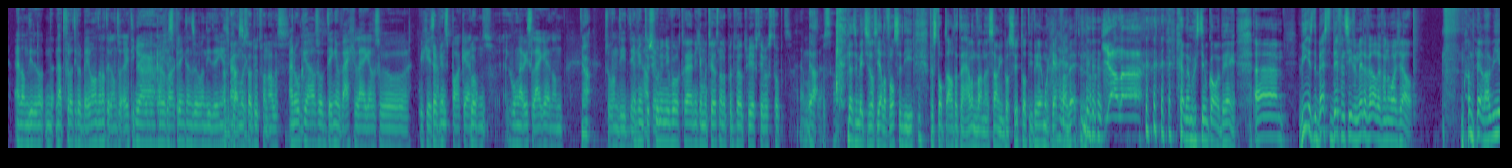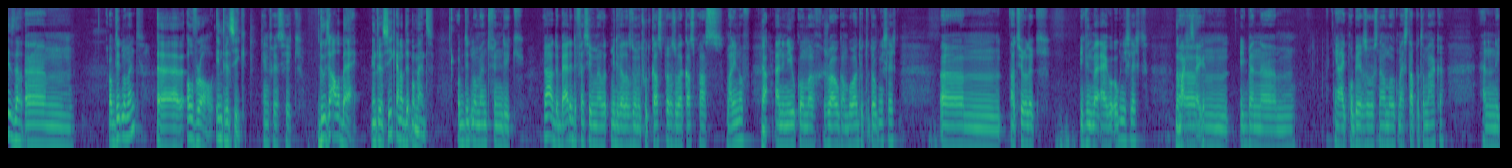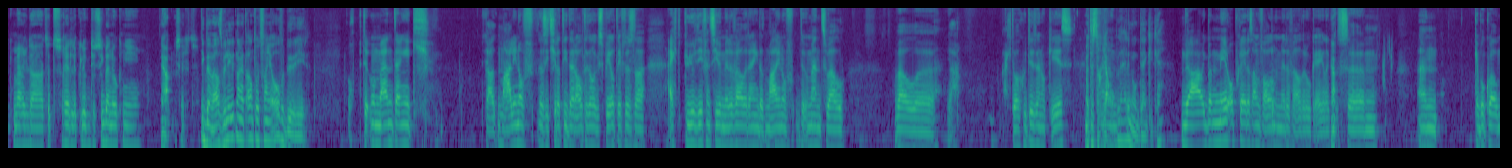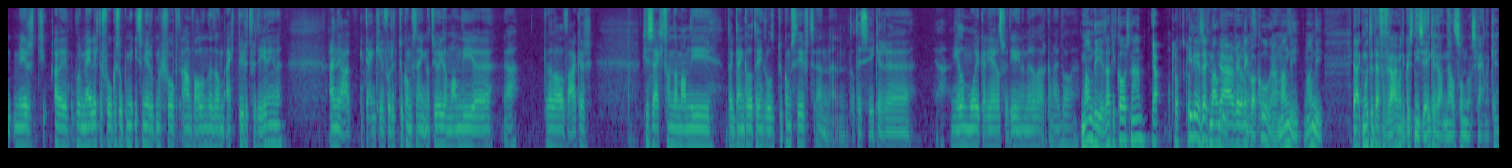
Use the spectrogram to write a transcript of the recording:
En dan die, net voordat hij voorbij was, dan had hij dan zo uit die Ja, kastje springt en zo van die dingen. Dat is Ja, dat doet van alles. En ook ja, zo dingen wegleggen, zo je gsm's pakken en dan gewoon ergens leggen en dan Ja. Zo van die Je dingen. vindt je haalt hij. schoenen niet voor training, je moet heel snel op het veld. Wie heeft die verstopt? Hij moet, Ja. Dus, Dat is een beetje zoals Jelle Vossen, die verstopt altijd de helm van eh, Sami Bossut tot hij er helemaal gek van werd. En dan, Jelle! en dan moest hij hem komen brengen. Ehm, wie is de beste defensieve middenvelder van OHL? Mandela, wie is dat? ehm, op dit moment, Eh, overall, intrinsiek. intrinsiek. Doen ze allebei. Intrinsiek en op dit moment. Op dit moment vind ik, ja, de beide defensieve middenvelders doen het goed. Kasper, zowel Kasper als Malinov. Ja. En de nieuwkomer Joao Gamboa doet het ook niet slecht. Ehm, natuurlijk, ik vind mijn eigen ook niet slecht. Dat mag je Ehm, zeggen. Ik ben, ehm, ja, ik probeer zo snel mogelijk mijn stappen te maken. En ik merk dat het redelijk lukt, dus ik ben ook niet, Ja. niet slecht. Ik ben wel eens benieuwd naar het antwoord van je overbuur hier. Op dit moment denk ik, ja, Malinov, dan zie je dat hij daar altijd al gespeeld heeft. Dus dat echt puur defensieve middenvelder, denk ik dat Malinov op dit moment wel, wel eh, ja, echt wel goed is en oké is. Maar het is toch jouw opleiding ook, denk ik, hè? Ja, ik ben meer opgeleid als aanvallende middenvelder ook eigenlijk. Ja. Dus, ehm, en ik heb ook wel meer... Allee, voor mij ligt de focus ook iets meer ook nog voor op het aanvallende dan echt puur het verdedigende. En ja, ik denk voor de toekomst denk ik natuurlijk dat man die... eh, ja, ik heb dat wel vaker gezegd van dat man die... Dat ik denk wel dat hij een grote toekomst heeft. En, en dat hij zeker eh, ja, een hele mooie carrière als verdedigende middenvelder kan uitbouwen. Mandy, is dat je coachnaam? Ja, klopt, klopt. Iedereen zegt Mandy. Ja, veel Vind ik wel mensen. cool. Ja. Mandy, Mandy. Ja, ik moet het even vragen, want ik wist niet zeker. Ja, Nelson waarschijnlijk, hè?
